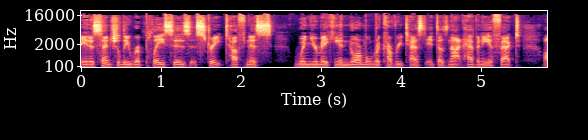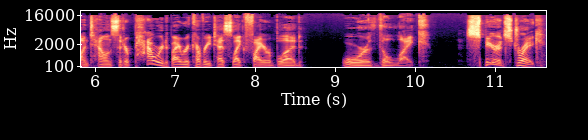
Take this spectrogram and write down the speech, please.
It essentially replaces straight toughness when you're making a normal recovery test. It does not have any effect on talents that are powered by recovery tests like Fire Blood or the like. Spirit Strike.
